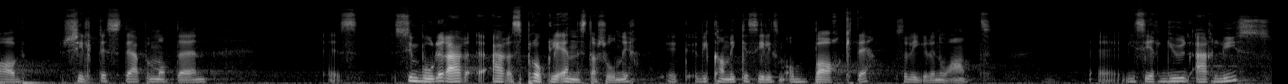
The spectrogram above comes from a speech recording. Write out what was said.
avskiltes. Det er på en måte en Symboler er, er språklige endestasjoner. Vi kan ikke si liksom Og bak det så ligger det noe annet. Eh, Vi sier Gud er lys.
